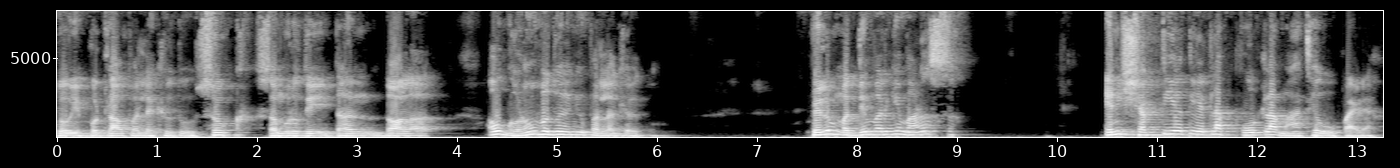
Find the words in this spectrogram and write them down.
તો એ પોટલા ઉપર લખ્યું હતું સુખ, સમૃદ્ધિ, ધન, દોલત આવું ઘણું બધું એની ઉપર લખ્યું હતું. પેલું મધ્યમ વર્ગી માણસ એની શક્તિ હતી એટલા પોટલા માથે ઉપાડ્યા.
